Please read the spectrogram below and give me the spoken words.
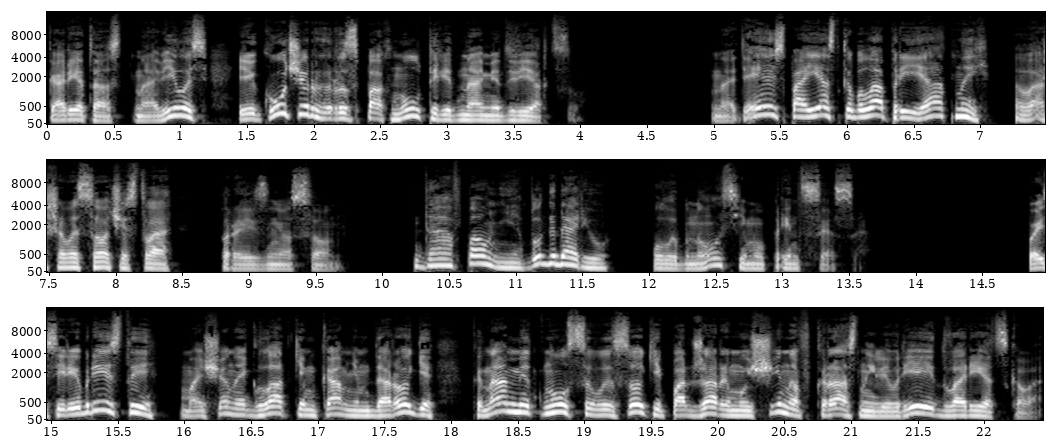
Карета остановилась, и кучер распахнул перед нами дверцу. «Надеюсь, поездка была приятной, ваше высочество», — произнес он. «Да, вполне, благодарю», — улыбнулась ему принцесса. По серебристой, мощенной гладким камнем дороге к нам метнулся высокий поджарый мужчина в красной ливрее дворецкого.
